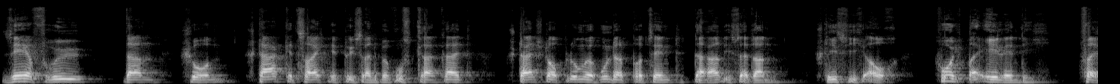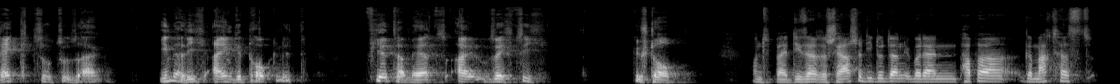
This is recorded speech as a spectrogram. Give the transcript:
sehr früh dann schon stark gezeichnet durch seine Berufskrankheit. Steinstaublunge 100 Prozent. Daran ist er dann schließlich auch furchtbar elendig, verreckt sozusagen, innerlich eingetrocknet, 4. März 61 gestorben. Und bei dieser Recherche, die du dann über deinen Papa gemacht hast,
